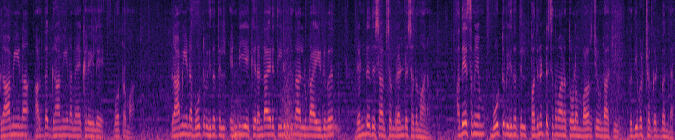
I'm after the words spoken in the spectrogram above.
ഗ്രാമീണ അർദ്ധഗ്രാമീണ മേഖലയിലെ വോട്ടർമാർ. ഗ്രാമീണ വോട്ട് വിഹിതത്തിൽ എൻ ഡി എക്ക് രണ്ടായിരത്തി ഇരുപത്തിനാലിലുണ്ടായ ഇടിവ് രണ്ട് ദശാംശം രണ്ട് ശതമാനം. അതേസമയം വോട്ട് വിഹിതത്തിൽ പതിനെട്ട് ശതമാനത്തോളം വളർച്ചയുണ്ടാക്കി പ്രതിപക്ഷ ഗഡ്ബന്ധൻ.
